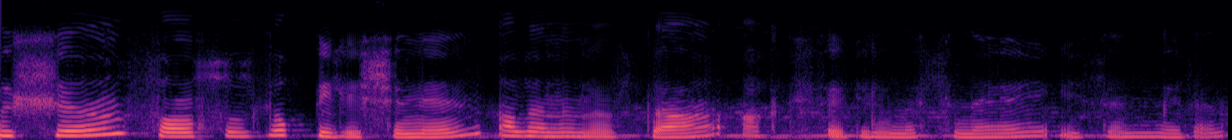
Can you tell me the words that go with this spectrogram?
Işığın sonsuzluk bilişinin alanınızda aktif edilmesine izin verin.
